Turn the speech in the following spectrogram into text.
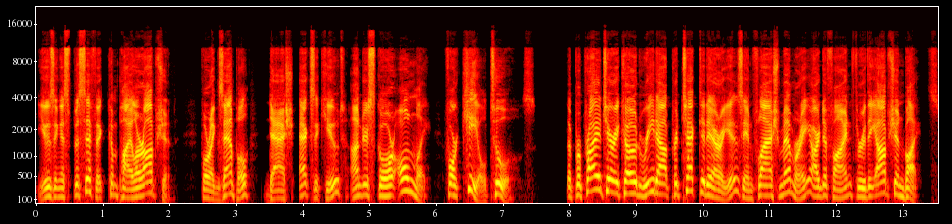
using a specific compiler option. For example, dash execute underscore only for Keil tools. The proprietary code readout protected areas in flash memory are defined through the option bytes.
